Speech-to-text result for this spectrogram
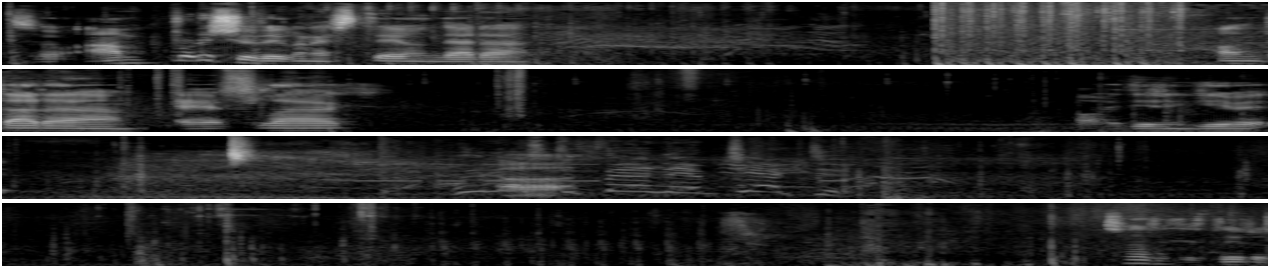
So I'm pretty sure they're gonna stay on that uh, on that um, air flag. Oh, I didn't give it. We must Uh, defend the objective. It's not like a little.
